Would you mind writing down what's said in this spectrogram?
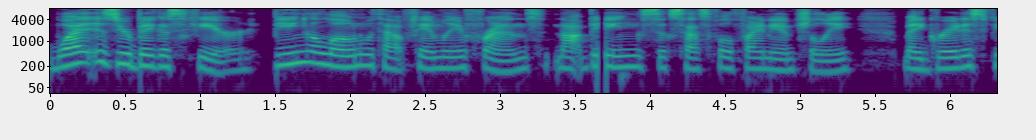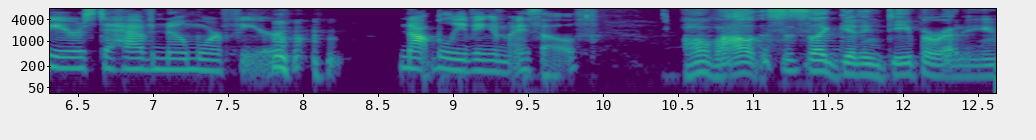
What is your biggest fear? Being alone without family or friends, not being successful financially. My greatest fear is to have no more fear, not believing in myself. oh wow, this is like getting deep already.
